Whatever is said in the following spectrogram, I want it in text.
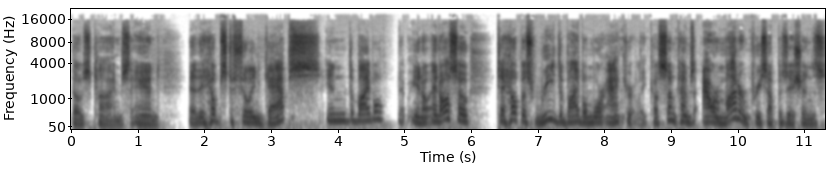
those times. And it helps to fill in gaps in the Bible, you know, and also to help us read the Bible more accurately, because sometimes our modern presuppositions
